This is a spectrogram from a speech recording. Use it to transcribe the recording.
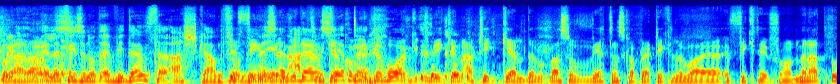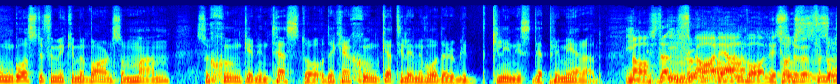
på det här alls. Eller finns det något evidens där Ashkan det från dina finns egna evidens, jag kommer inte ihåg vilken artikel, det, var- alltså vetenskaplig artikel det var jag fick det ifrån. Men att umgås du för mycket med barn som man så sjunker din testo och det kan sjunka till en nivå där du blir kliniskt deprimerad. Ja, ja, det är allvarligt. Har du för låg,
